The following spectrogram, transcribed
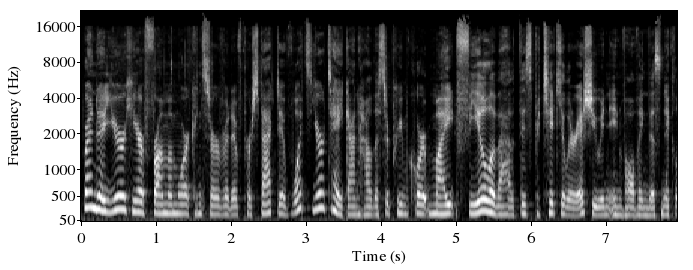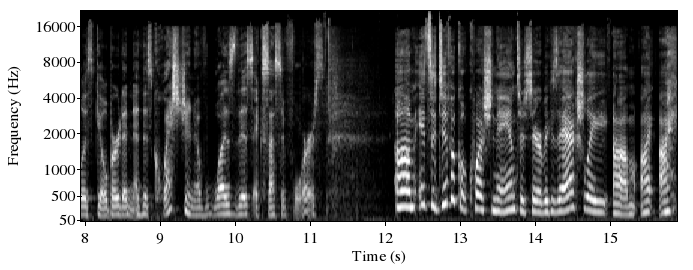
Brenda, you're here from a more conservative perspective. What's your take on how the Supreme Court might feel about this particular issue in, involving this Nicholas Gilbert and, and this question of was this excessive force? Um, it's a difficult question to answer, Sarah, because actually, um, I, I,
